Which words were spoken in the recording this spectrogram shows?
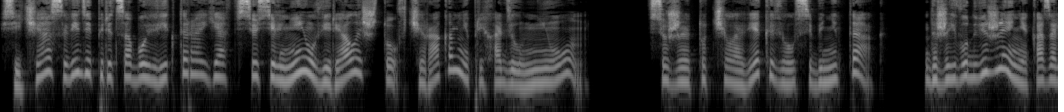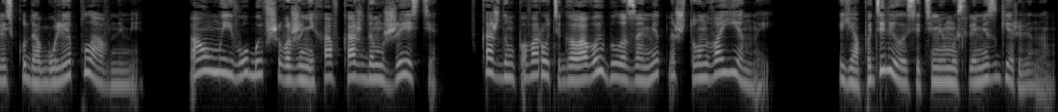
Сейчас, видя перед собой Виктора, я все сильнее уверялась, что вчера ко мне приходил не он. Все же тот человек вел себя не так. Даже его движения казались куда более плавными. А у моего бывшего жениха в каждом жесте, в каждом повороте головы было заметно, что он военный. Я поделилась этими мыслями с Гервином.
